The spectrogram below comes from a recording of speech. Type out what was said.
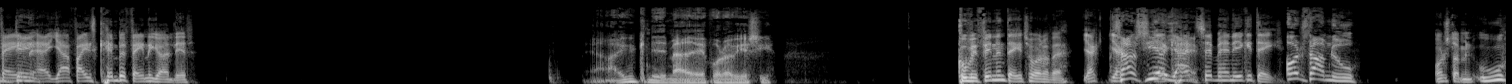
fan af, jeg er faktisk kæmpe fan af Jørgen Let. Jeg har ikke knedet meget af på dig, vil jeg sige. Kunne vi finde en dato, eller hvad? Jeg, jeg, Så siger jeg. jeg- kan simpelthen ikke i dag. Onsdag om nu. Onsdag om en uge.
